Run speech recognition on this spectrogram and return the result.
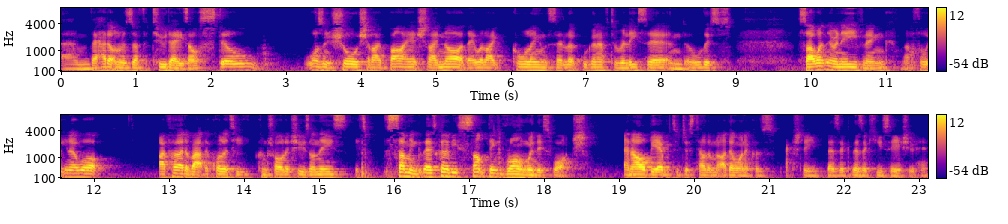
Um, they had it on reserve for two days. I was still wasn't sure. Should I buy it? Should I not? They were like calling and said, "Look, we're gonna have to release it," and all this. So I went there in the evening. I thought, you know what? I've heard about the quality control issues on these. It's something. There's going to be something wrong with this watch and I'll be able to just tell them that I don't want it because actually there's a there's a QC issue here.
